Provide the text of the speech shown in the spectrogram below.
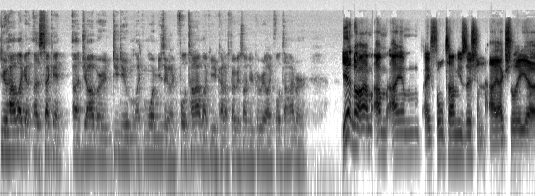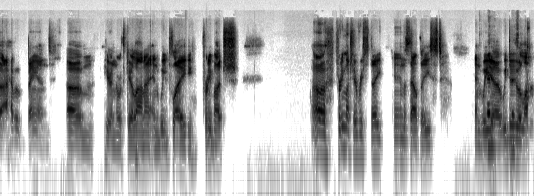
do you have like a, a second uh, job or do you do like more music like full time like you kind of focus on your career like full time or yeah no i'm i'm i am a full-time musician i actually uh, i have a band um here in north carolina and we play pretty much uh pretty much every state in the southeast and we and uh we do a lot of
